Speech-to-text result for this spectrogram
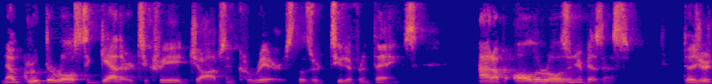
Now, group the roles together to create jobs and careers. Those are two different things. Add up all the roles in your business. Does your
